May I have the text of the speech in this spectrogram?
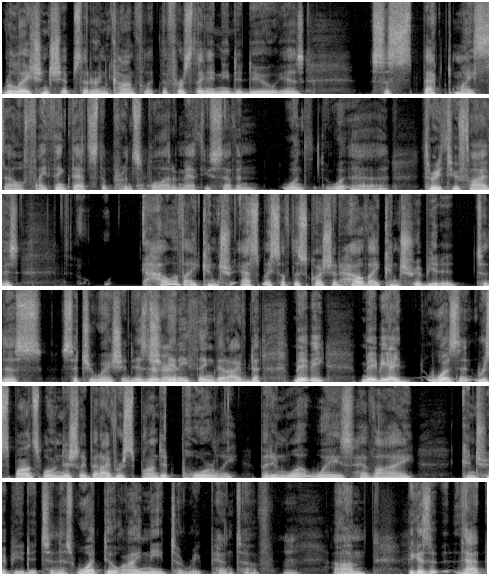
relationships that are in conflict, the first thing I need to do is suspect myself. I think that's the principle out of Matthew 7, 1, uh, 3 through 5 is how have I contr- ask myself this question, how have I contributed to this situation? Is there Sure. anything that I've done? Maybe maybe I wasn't responsible initially, but I've responded poorly. But in what ways have I contributed to this? What do I need to repent of? Um, because that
